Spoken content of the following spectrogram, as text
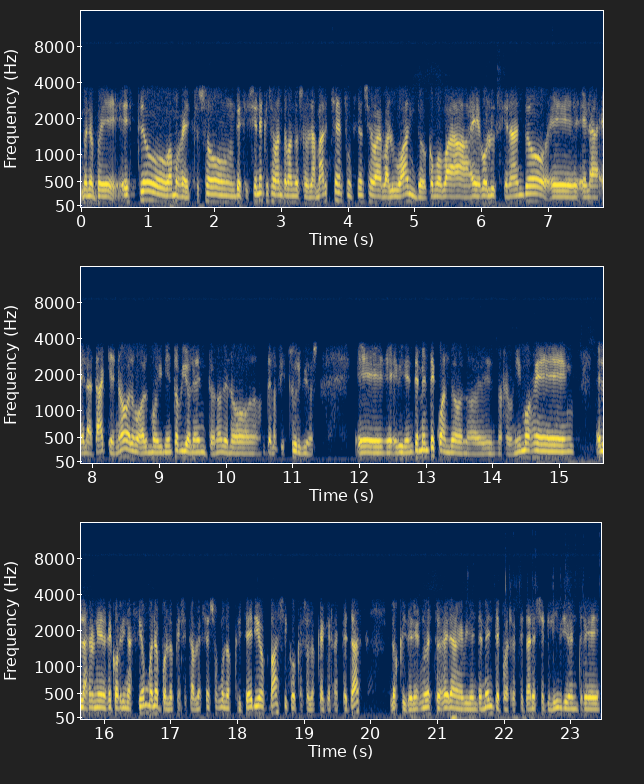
Bueno, pues esto, vamos esto son decisiones que se van tomando sobre la marcha, en función se va evaluando cómo va evolucionando eh, el, ataque, ¿no? El, movimiento violento, ¿no? De, de los disturbios. Eh, evidentemente, cuando nos, reunimos en, las reuniones de coordinación, bueno, pues lo que se establece son unos criterios básicos que son los que hay que respetar. Los criterios nuestros eran, evidentemente, pues respetar ese equilibrio entre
